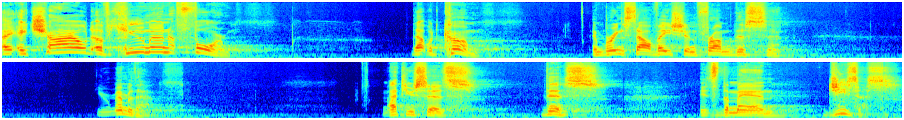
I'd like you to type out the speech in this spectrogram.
a, a child of human form that would come and bring salvation from this sin. You remember that? Matthew says, This is the man, Jesus.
